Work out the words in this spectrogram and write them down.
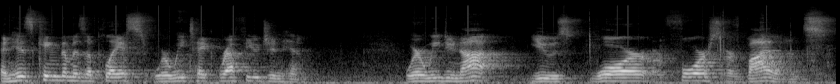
And his kingdom is a place where we take refuge in him, where we do not use war or force or violence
